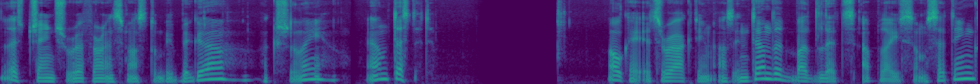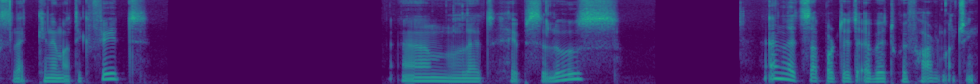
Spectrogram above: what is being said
Let's change reference mass to be bigger, actually, and test it. Okay, it's reacting as intended, but let's apply some settings like kinematic fit. And let hips loose. And let's support it a bit with hard matching.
